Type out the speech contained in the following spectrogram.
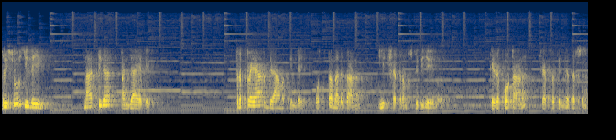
തൃശൂർ ജില്ലയിൽ നാട്ടിക പഞ്ചായത്തിൽ തൃപ്രയാർ ഗ്രാമത്തിന്റെ ഒത്ത നടുക്കാണ് ഈ ക്ഷേത്രം സ്ഥിതി ചെയ്യുന്നത്. കിഴക്കോട്ടാണ് ക്ഷേത്രത്തിന്റെ ദർശനം.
